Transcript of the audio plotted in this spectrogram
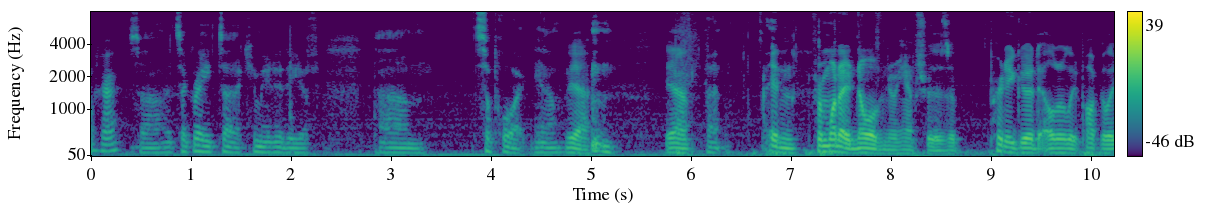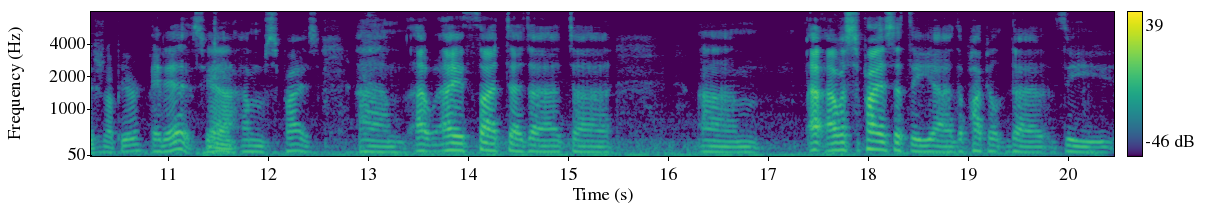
Okay. So it's a great uh, community of um, support, you know. Yeah. Yeah. But And from what I know of New Hampshire, there's a pretty good elderly population up here. It is, yeah. Yeah. I'm surprised. Um, I, I thought that uh, uh, um, I, I was surprised that the uh, the popul- the the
